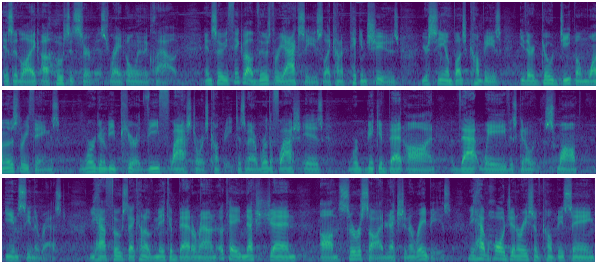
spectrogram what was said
Is it like a hosted service, right, only in the cloud? And so you think about those three axes, like kind of pick and choose, you're seeing a bunch of companies either go deep on one of those three things, we're going to be pure, the flash storage company. Doesn't matter where the flash is, we're making a bet on that wave is going to swamp EMC and the rest. You have folks that kind of make a bet around, okay, next gen um, server side or next gen array base. And you have a whole generation of companies saying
